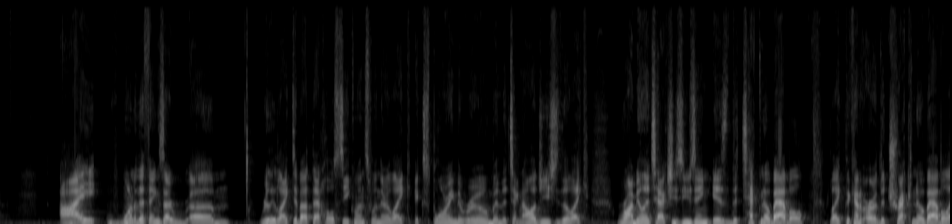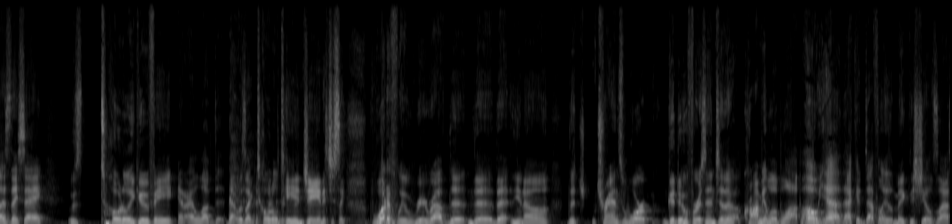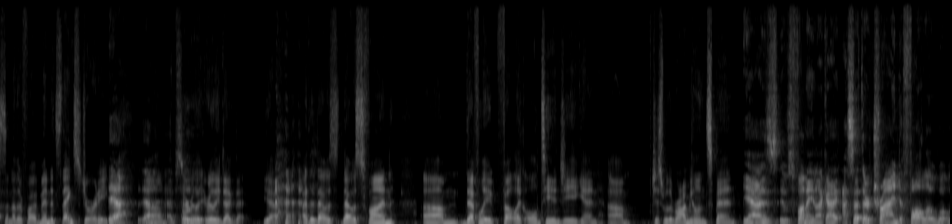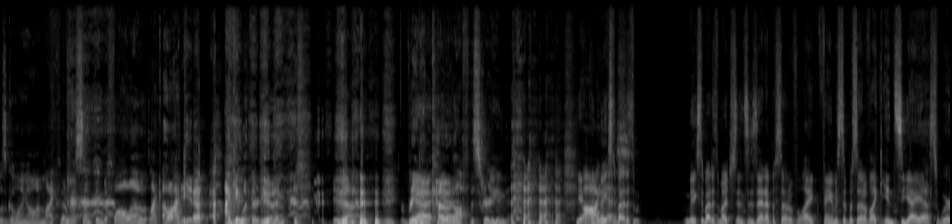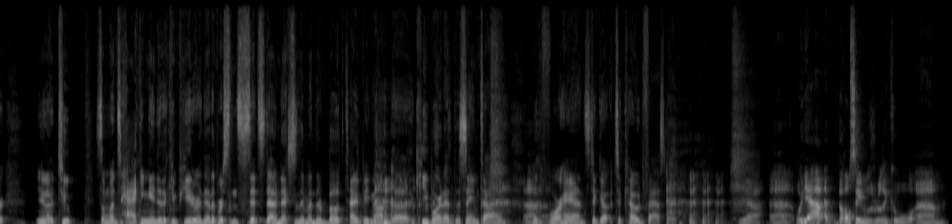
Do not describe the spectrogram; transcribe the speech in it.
I one of the things I um, really liked about that whole sequence when they're like exploring the room and the technology, the like Romulan tech she's using is the techno technobabble, like the kind of or the treknobabble as they say. It was totally goofy and I loved it. That was like total TNG and it's just like what if we reroute the the the you know the trans warp Gadoofers into the Cromula blob. Oh yeah, that could definitely make the shields last another five minutes. Thanks, Geordi. Yeah. Yeah. Um, absolutely. I really, really dug that. Yeah, I thought that was that was fun. Um, definitely felt like old TNG again, um, just with a Romulan spin. Yeah, it was, it was funny. Like I, I sat there trying to follow what was going on, like there was something to follow. Like, oh, I get it. I get what they're doing. You know, reading Yeah, code yeah. off the screen. Yeah, Oh, it makes yes. about as makes about as much sense as that episode of like famous episode of like NCIS where you know two someone's hacking into the computer and the other person sits down next to them and they're both typing on the keyboard at the same time with four hands to go to code faster. Yeah. Uh, well, yeah, I, the whole scene was really cool. Um,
